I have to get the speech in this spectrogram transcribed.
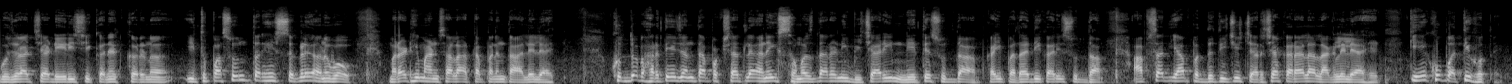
गुजरातच्या डेअरीशी कनेक्ट करणं इथपासून तर हे सगळे अनुभव मराठी माणसाला आतापर्यंत आलेले आहेत. खुद्द भारतीय जनता पक्षातले अनेक समजदार आणि विचारी नेतेसुद्धा काही पदाधिकारीसुद्धा आपसात या पद्धतीची चर्चा करायला लागलेले आहेत की हे खूप अति होतं आहे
